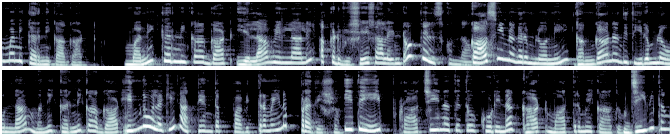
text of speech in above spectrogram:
మణికర్ణికా ఘాట్. మణికర్ణికా ఘాట్ ఎలా వెళ్ళాలి? అక్కడ విశేషాలేంటో తెలుసుకుందాం. కాశీనగరంలోని గంగానది గంగా నది తీరంలో ఉన్న మణికర్ణికా ఘాట్ హిందువులకి అత్యంత పవిత్రమైన ప్రదేశం. ఇది ప్రాచీనతతో కూడిన ఘాట్ మాత్రమే కాదు జీవితం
